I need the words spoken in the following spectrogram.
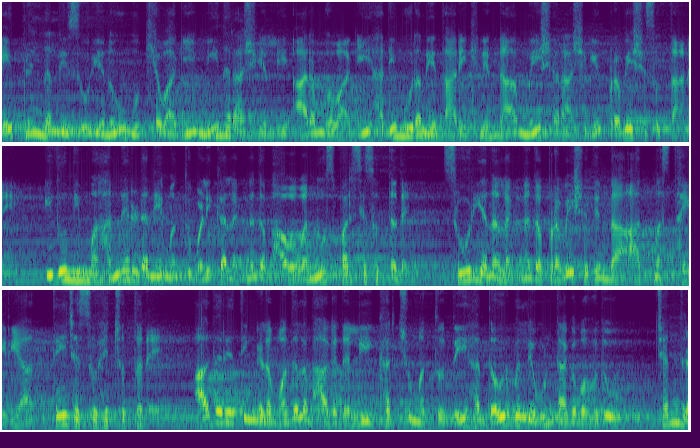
ಏಪ್ರಿಲ್ನಲ್ಲಿ ಸೂರ್ಯನು ಮುಖ್ಯವಾಗಿ ಮೀನರಾಶಿಯಲ್ಲಿ ಆರಂಭವಾಗಿ ಹದಿಮೂರನೇ ತಾರೀಖಿನಿಂದ ಮೇಷರಾಶಿಗೆ ಪ್ರವೇಶಿಸುತ್ತಾನೆ. ಇದು ನಿಮ್ಮ ಹನ್ನೆರಡನೇ ಮತ್ತು ಬಳಿಕ ಲಗ್ನದ ಭಾವವನ್ನು ಸ್ಪರ್ಶಿಸುತ್ತದೆ. ಸೂರ್ಯನ ಲಗ್ನದ ಪ್ರವೇಶದಿಂದ ಆತ್ಮಸ್ಥೈರ್ಯ, ತೇಜಸ್ಸು ಹೆಚ್ಚುತ್ತದೆ. ಆದರೆ ತಿಂಗಳ ಮೊದಲ ಭಾಗದಲ್ಲಿ ಖರ್ಚು ಮತ್ತು ದೇಹ ದೌರ್ಬಲ್ಯ ಉಂಟಾಗಬಹುದು. ಚಂದ್ರ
